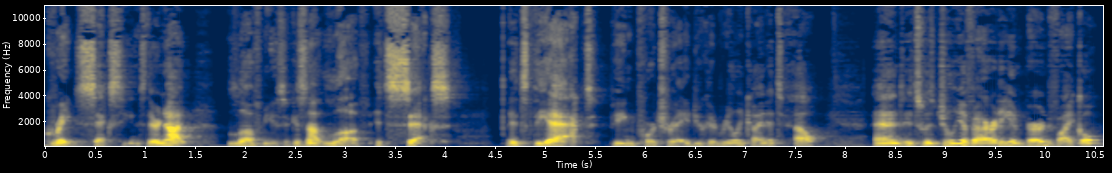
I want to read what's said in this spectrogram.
great sex scenes. They're not love music. It's not love, it's sex. It's the act being portrayed. You can really kind of tell. And it's with Julia Varady and Bernd Weikl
